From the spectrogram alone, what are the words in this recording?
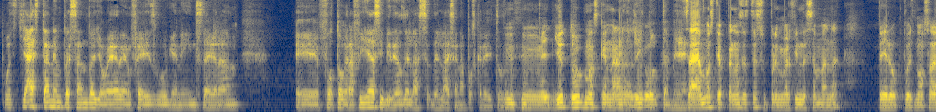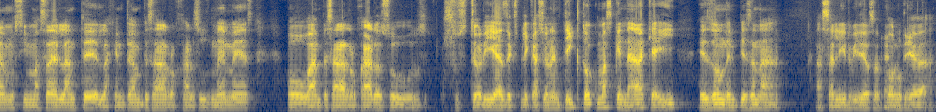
pues ya están empezando a llover en Facebook, en Instagram. Eh, fotografías y videos de, las, de la escena post créditos. YouTube más que nada. YouTube también. Sabemos que apenas este es su primer fin de semana pero pues no sabemos si más adelante la gente va a empezar a arrojar sus memes o va a empezar a arrojar sus, sus teorías de explicación en TikTok, más que nada, que ahí es donde empiezan a, a salir videos a todo lo que da.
